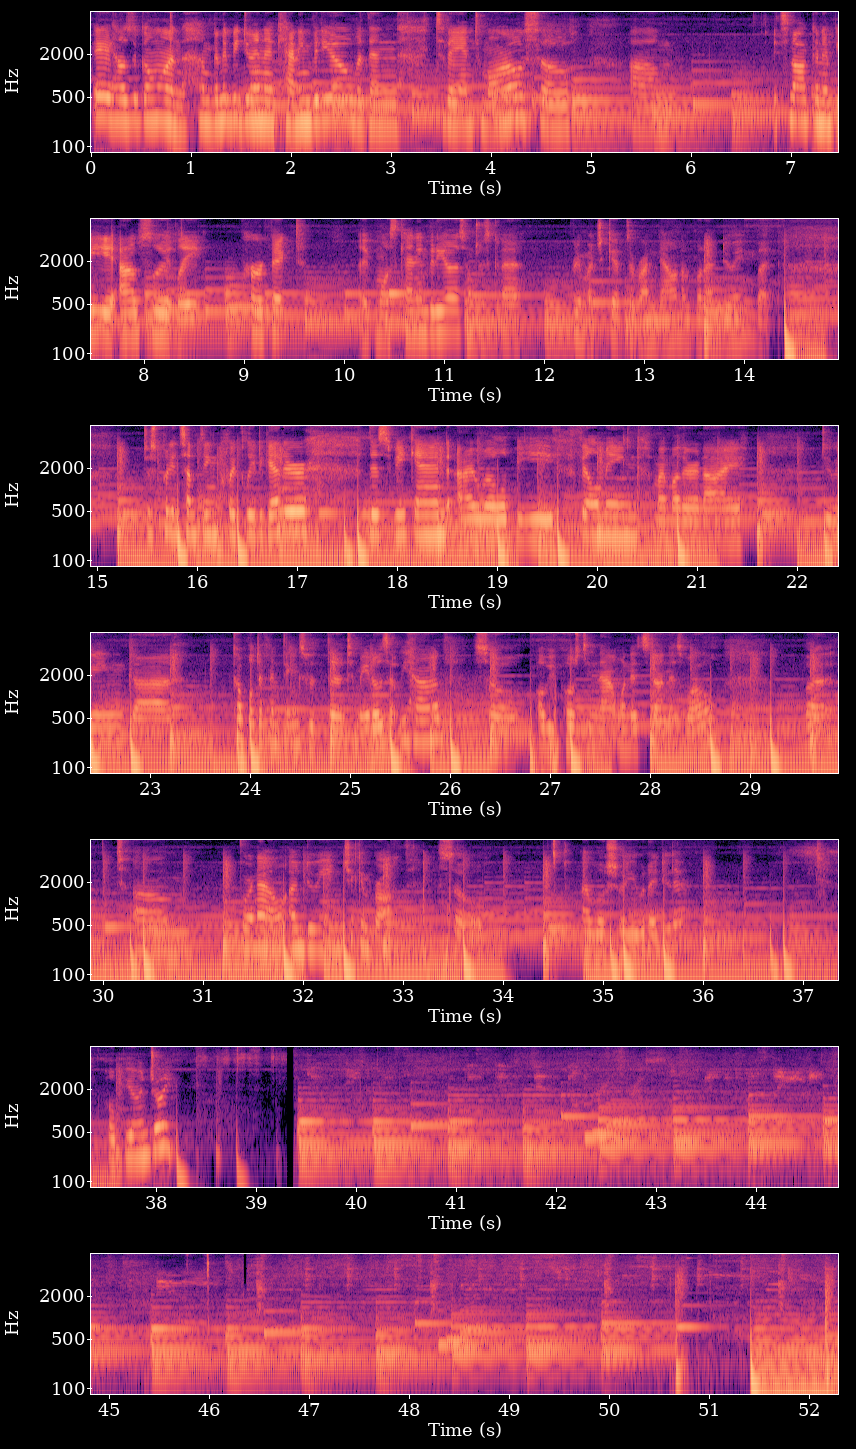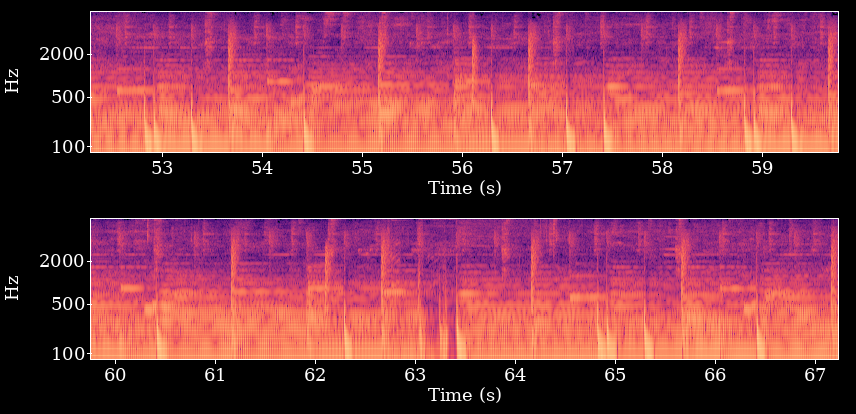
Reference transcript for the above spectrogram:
Hey, how's it going? I'm gonna be doing a canning video within today and tomorrow, so um, it's not gonna be absolutely perfect like most canning videos. I'm just gonna pretty much give the rundown of what I'm doing, but just putting something quickly together. This weekend I will be filming my mother and I doing uh, a couple different things with the tomatoes that we have, so I'll be posting that when it's done as well but um, for now I'm doing chicken broth so I will show you what I do there. Hope you enjoy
